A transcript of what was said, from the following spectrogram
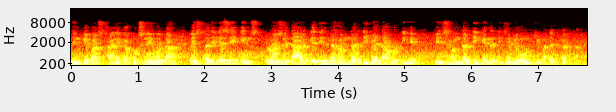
جن کے پاس کھانے کا کچھ نہیں ہوتا۔ تو اس طریقے سے ایک روزے دار کے دل میں ہمدردی پیدا ہوتی ہے، پھر اس ہمدردی کے نتیجے میں وہ ان کی مدد کرتا ہے۔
